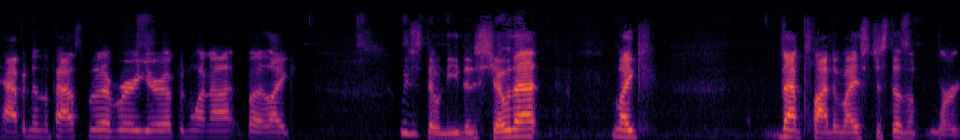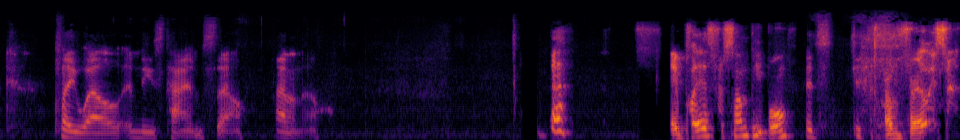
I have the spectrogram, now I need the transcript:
happened in the past, whatever Europe and whatnot. But like, we just don't need to show that. Like, that plot device just doesn't work, play well in these times. So I don't know. It plays for some people. It's. I'm fairly certain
